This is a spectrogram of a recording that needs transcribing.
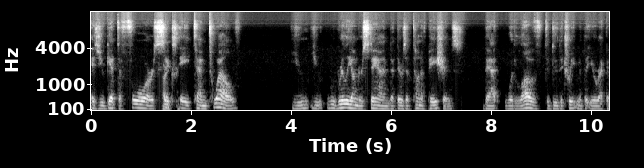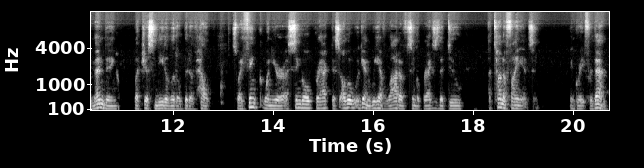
as you get to four, six, eight, 10, 12, you you really understand that there's a ton of patients that would love to do the treatment that you're recommending, but just need a little bit of help. So I think when you're a single practice, although again, we have a lot of single practices that do a ton of financing and great for them.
